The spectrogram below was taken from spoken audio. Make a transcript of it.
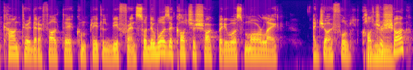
encountered that I felt uh, completely different. So there was a culture shock, but it was more like a joyful culture Mm-hmm. shock.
